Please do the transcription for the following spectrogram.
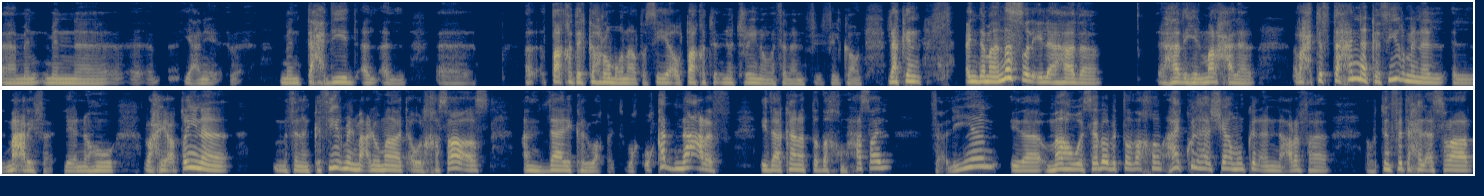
آه، من من آه، يعني من تحديد آه، طاقة الكهرومغناطيسية أو طاقة النيوترينو مثلا في الكون. لكن عندما نصل إلى هذا هذه المرحلة راح تفتح لنا كثير من المعرفة لأنه راح يعطينا مثلا كثير من المعلومات أو الخصائص عن ذلك الوقت. وقد نعرف إذا كان التضخم حصل فعليا إذا ما هو سبب التضخم. هاي كلها أشياء ممكن أن نعرفها أو تنفتح الأسرار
